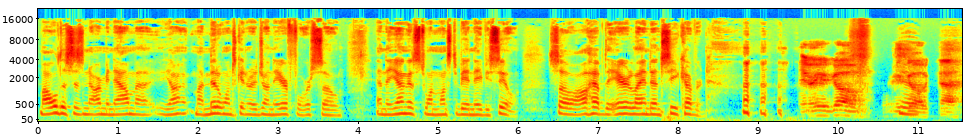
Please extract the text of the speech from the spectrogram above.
my oldest is in the army now. My young, my middle one's getting ready to join the Air Force. So, and the youngest one wants to be a Navy SEAL. So I'll have the air, land, and sea covered. there you go. There you yeah. go. Yeah.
